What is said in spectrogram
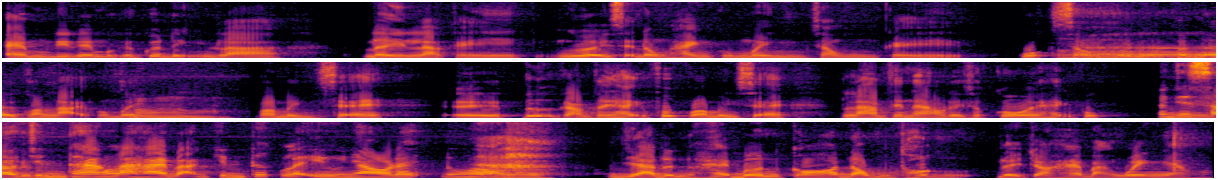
Em đi đến một cái quyết định là đây là cái người sẽ đồng hành cùng mình trong cái cuộc sống của những phần đời còn lại của mình. Ừ. và mình sẽ ờ, tự cảm thấy hạnh phúc và mình sẽ làm thế nào để cho cô ấy hạnh phúc. Thì sau cái 9 tháng là hai bạn chính thức là yêu nhau đấy đúng không? À, gia đình hai bên có đồng thuận để cho hai bạn quen nhau không?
